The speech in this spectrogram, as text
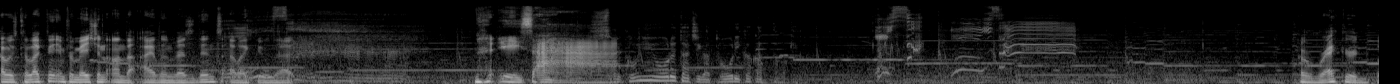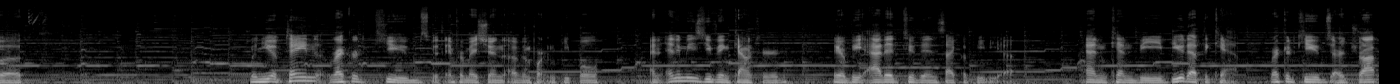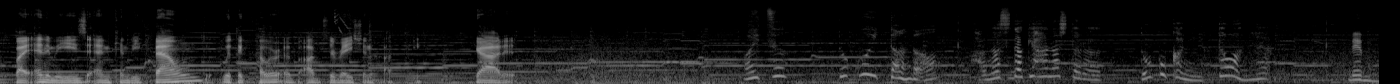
I was collecting information on the island residents. I like doing that. Isa. そこに俺たちが通りかかったわけか A record book. When you obtain record cubes with information of important people and enemies you've encountered, they will be added to the encyclopedia and can be viewed at the camp. Record cubes are dropped by enemies and can be found with the color of observation hotkey. Got it. あいつどこ行ったんだ話だけ話したらどこかに行ったわねでも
